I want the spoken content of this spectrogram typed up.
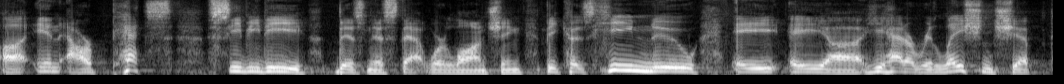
uh, in our pets CBD business that we're launching because he knew a, a uh, he had a relationship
